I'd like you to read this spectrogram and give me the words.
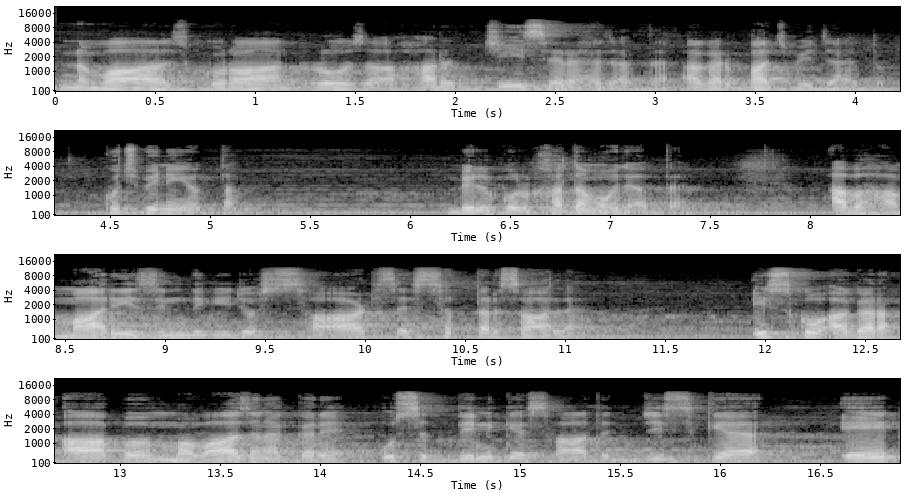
نماز، قرآن، روزہ، ہر چیز سے رہ جاتا ہے، اگر بچ بھی جائے تو۔ کچھ بھی نہیں ہوتا، بالکل ختم ہو جاتا ہے۔ اب ہماری زندگی جو ساٹھ سے ستر سال ہے، اس کو اگر آپ موازنہ کریں، اس دن کے ساتھ جس کے ایک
